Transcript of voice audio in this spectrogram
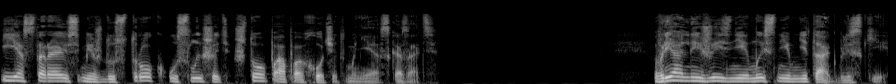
и я стараюсь между строк услышать, что папа хочет мне сказать. В реальной жизни мы с ним не так близки.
